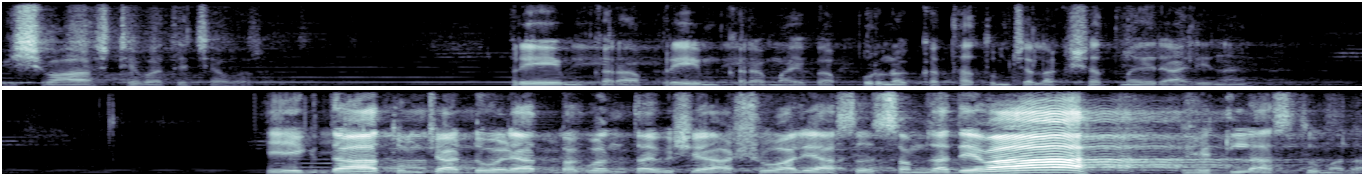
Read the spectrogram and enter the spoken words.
विश्वास ठेवा त्याच्यावर. प्रेम करा प्रेम करा माईबाप पूर्ण कथा तुमच्या लक्षात नाही राहिली ना? एकदा तुमच्या डोळ्यात भगवंताविषयी आशू आले असं समजा देवा भेटलास तुम्हाला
